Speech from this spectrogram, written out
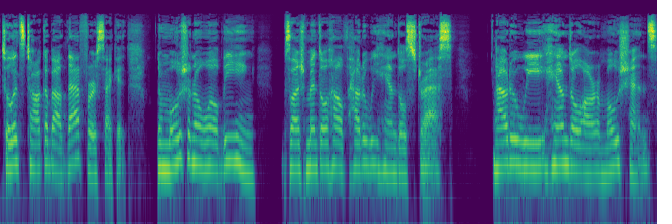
So let's talk about that for a second. Emotional well-being slash mental health how do we handle stress? How do we handle our emotions?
